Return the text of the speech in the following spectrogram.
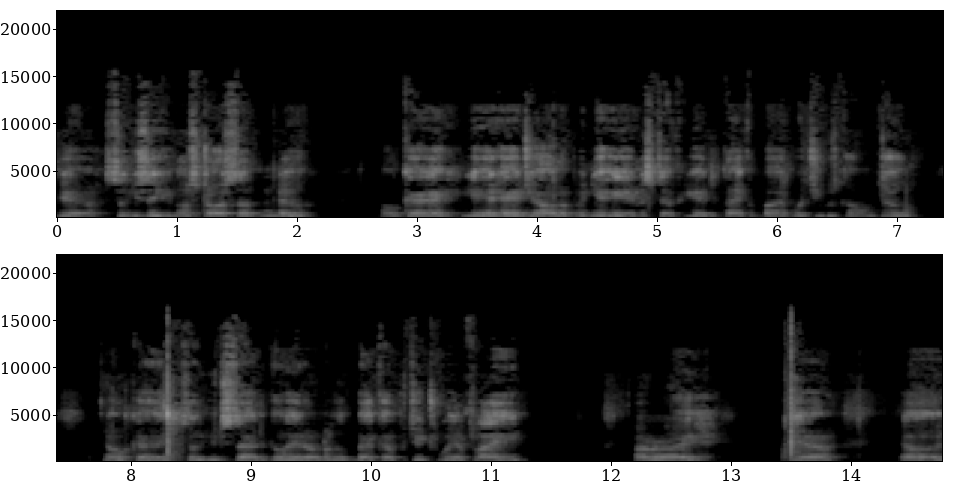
Yeah. So you say you're gonna start something new. Okay. Yeah, it had you all up in your head and stuff. You had to think about what you was gonna do. Okay. So you decided to go ahead on the hook back up with your twin flame. All right. Yeah. Uh,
